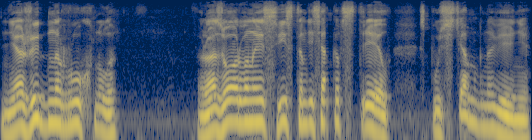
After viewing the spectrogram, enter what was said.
неожиданно рухнула. Разорванные свистом десятков стрел, спустя мгновение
